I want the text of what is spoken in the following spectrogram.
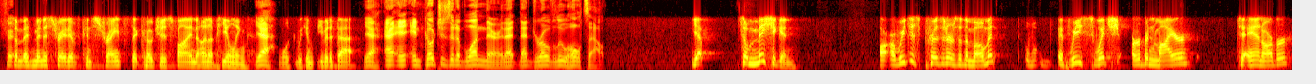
Fair- some administrative constraints that coaches find unappealing. Yeah, We'll, we can leave it at that. yeah, and, and coaches that have won there that that drove Lou Holtz out. Yep. So Michigan, are, are we just prisoners of the moment? If we switch Urban Meyer to Ann Arbor,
